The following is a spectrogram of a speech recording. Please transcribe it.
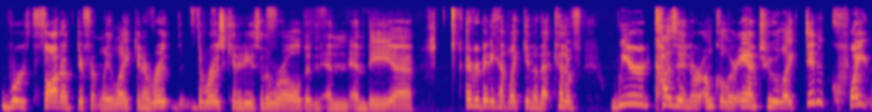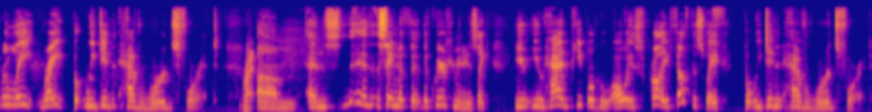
were thought of differently. Like you know, Ro- the Rose Kennedys of the world, and and and the uh, everybody had like you know that kind of weird cousin or uncle or aunt who like didn't quite relate right, but we didn't have words for it right. um and s- same with the, the queer communities like you you had people who always probably felt this way but we didn't have words for it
